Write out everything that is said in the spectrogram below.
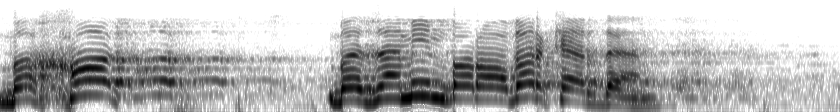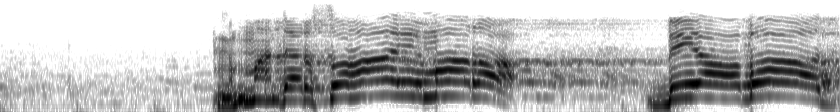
به خاک به زمین برابر کردن. مدرسه های ما را بیاباد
